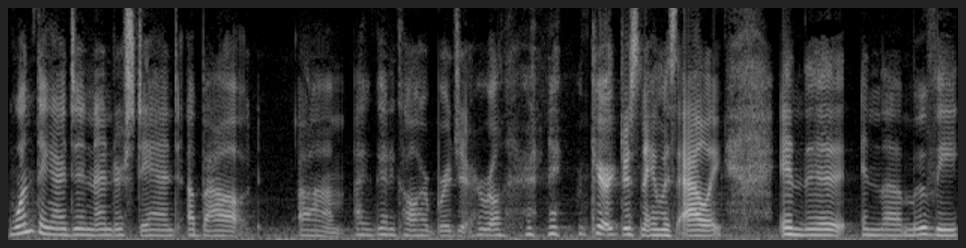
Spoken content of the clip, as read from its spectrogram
One thing I didn't understand about um, I'm gonna call her Bridget. Her real name, her character's name is Allie in the in the movie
